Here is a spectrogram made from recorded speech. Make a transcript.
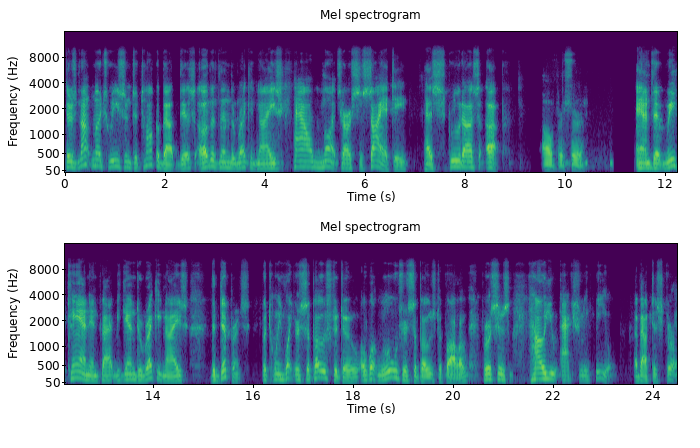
there's not much reason to talk about this other than to recognize how much our society has screwed us up. Oh, for sure. And that we can, in fact, begin to recognize the difference between what you're supposed to do or what rules you're supposed to follow versus how you actually feel about this girl.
